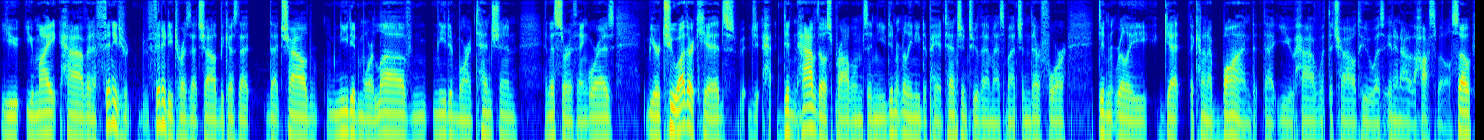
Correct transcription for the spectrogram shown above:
You you might have an affinity affinity towards that child because that that child needed more love, needed more attention, and this sort of thing. Whereas your two other kids didn't have those problems, and you didn't really need to pay attention to them as much, and therefore didn't really get the kind of bond that you have with the child who was in and out of the hospital. So,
